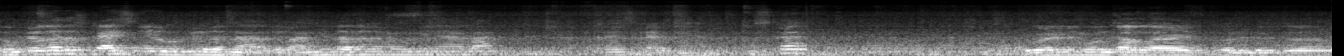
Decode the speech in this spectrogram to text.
उपयोगातच काहीच नाही उपयोगात नाही आलं. बांधी दादा मी नाही आला काहीच काय नाही कसं काय वेळ निघून चाललाय पण तिथं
